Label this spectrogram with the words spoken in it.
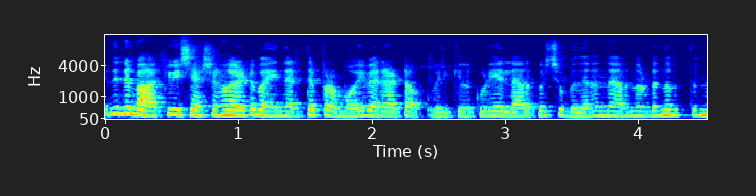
ഇതിന്റെ ബാക്കി വിശേഷങ്ങളായിട്ട് വൈകുന്നേരത്തെ പ്രമോയി വരാട്ടോ. ഒരിക്കൽ കൂടി എല്ലാവർക്കും ശുഭദിനം നേർന്നുകൊണ്ട് നിർത്തുന്നു.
